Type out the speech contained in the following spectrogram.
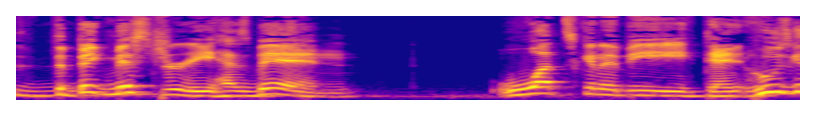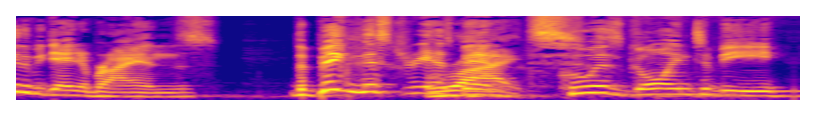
the big mystery has been what's going to be Dan- who's going to be Daniel Bryan's. The big mystery has Right. been who is going to be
